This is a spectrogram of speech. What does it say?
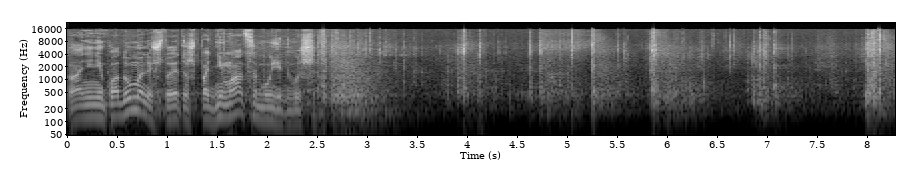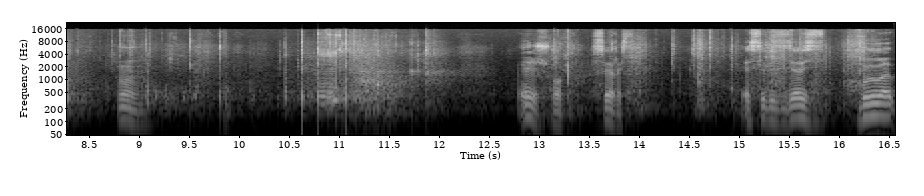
Но они не подумали, что это ж подниматься будет выше. М. Видишь, вот сырость. Если бы здесь была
